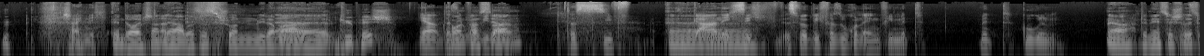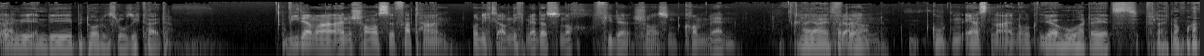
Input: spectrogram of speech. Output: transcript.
Wahrscheinlich nicht. In Deutschland, ja, aber es ist schon wieder mal Ähm, typisch, Ja, da kann man fast wieder, sagen. dass sie Äh, gar nicht sich es wirklich versuchen irgendwie mit, mit Google Ja, der nächste Schritt Deshalb. irgendwie in die Bedeutungslosigkeit. wieder mal eine Chance vertan. Und ich glaube nicht mehr, dass noch viele Chancen kommen werden Naja, jetzt für hat er, einen guten ersten Eindruck. Yahoo hat er jetzt vielleicht nochmal,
